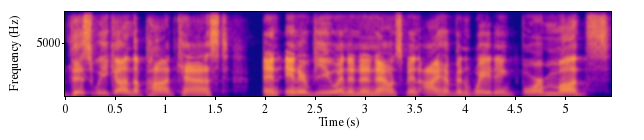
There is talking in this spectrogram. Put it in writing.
This week on the podcast, an interview and an announcement I have been waiting for months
